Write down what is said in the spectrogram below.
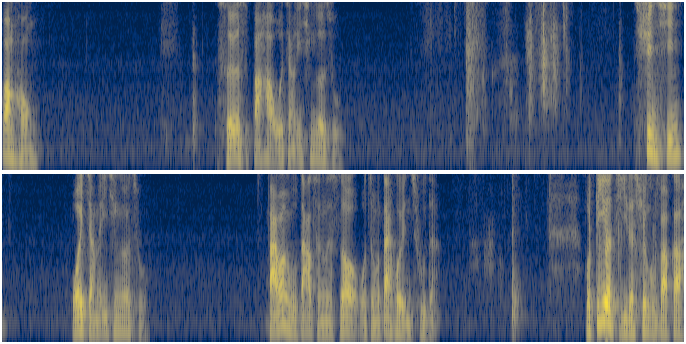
万红十月二十八号我讲一清二楚。讯息我也讲的一清二楚。百万股达成的时候，我怎么带会员出的？我第二集的选股报告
